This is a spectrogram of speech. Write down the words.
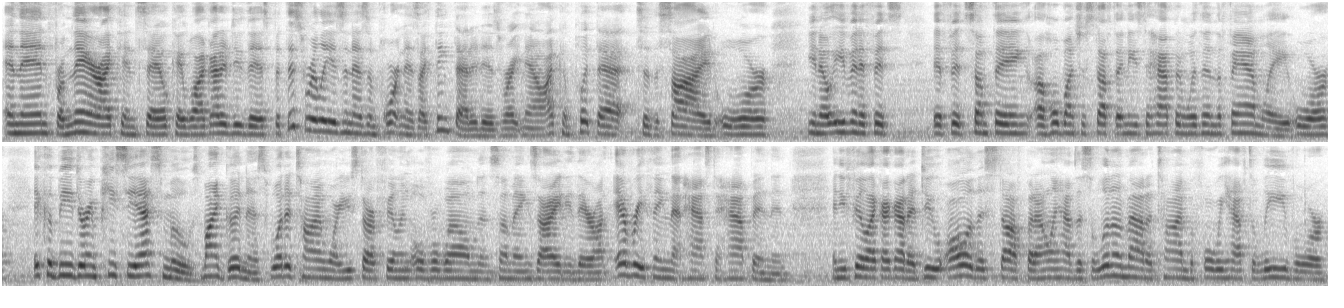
and then from there I can say, okay, well I got to do this, but this really isn't as important as I think that it is right now. I can put that to the side, or you know, even if it's if it's something a whole bunch of stuff that needs to happen within the family or it could be during pcs moves. My goodness what a time where you start feeling overwhelmed and some anxiety there on everything that has to happen. And and you feel like i got to do all of this stuff but i only have this a little amount of time before we have to leave or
